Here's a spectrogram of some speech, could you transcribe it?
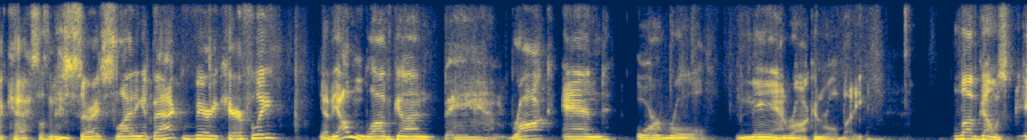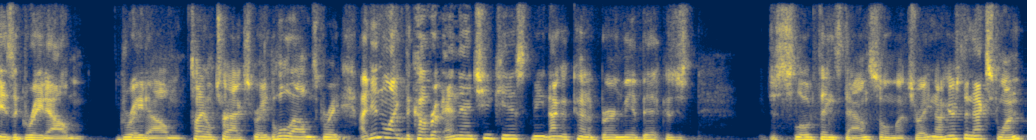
Okay, so sorry, sliding it back very carefully. Yeah, the album Love Gun, bam, rock and or roll. Man, rock and roll, buddy. Love Gun was, is a great album. Great album. Title track's great. The whole album's great. I didn't like the cover up, and then she kissed me. That kind of burned me a bit because just it just slowed things down so much. Right now, here's the next one.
